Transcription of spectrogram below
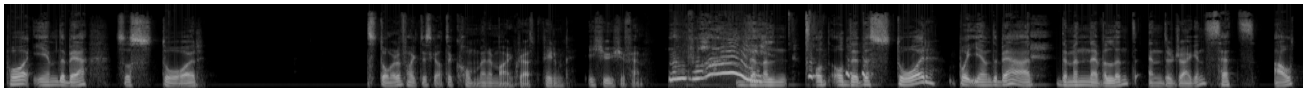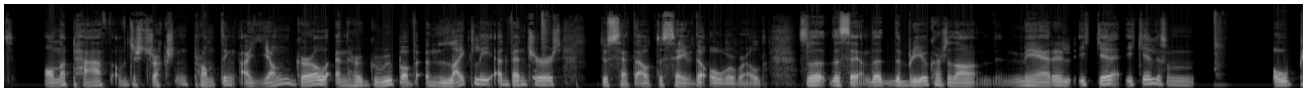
på IMDb så står Står det faktisk at det kommer en Minecraft-film i 2025. Men why? Og, og det det står på IMDb, er The Benevolent Ender Dragon sets out on a path of destruction, prompting a young girl and her group of unlikely adventurers to set out to save the overworld. Så det, det, det blir jo kanskje da mer Ikke, ikke liksom OP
